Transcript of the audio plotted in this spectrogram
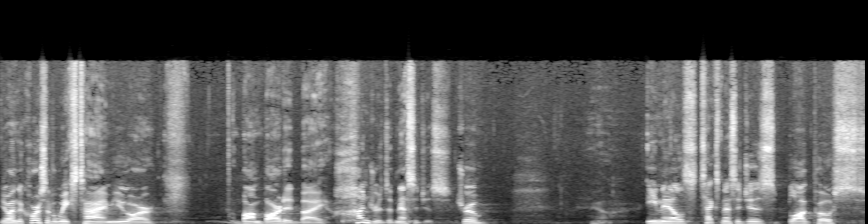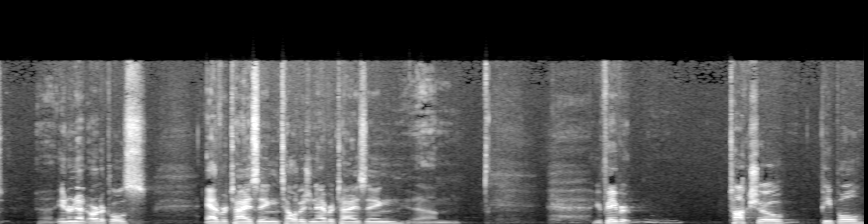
You know, in the course of a week's time, you are bombarded by hundreds of messages. True? You know, emails, text messages, blog posts, uh, internet articles, advertising, television advertising, um, your favorite talk show people,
